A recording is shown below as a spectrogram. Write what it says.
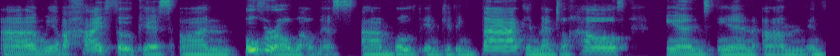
um, we have a high focus on overall wellness um, both in giving back and mental health and in um in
